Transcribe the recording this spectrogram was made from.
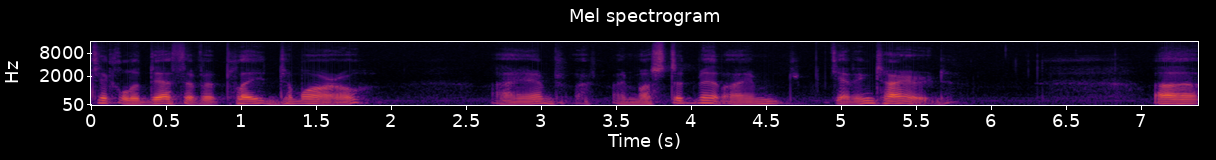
tickled to death if it played tomorrow. I am, I must admit, I'm getting tired. Uh,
